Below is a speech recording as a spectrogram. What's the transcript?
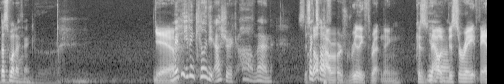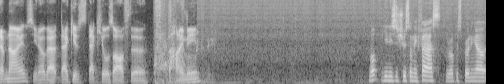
That's what I think. Yeah, Maybe even killing the Azuric. Oh man, the spell tough. power is really threatening because now eviscerate fan of knives you know that that gives that kills off the the Highmane well, he needs to choose something fast. The rope is burning out.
